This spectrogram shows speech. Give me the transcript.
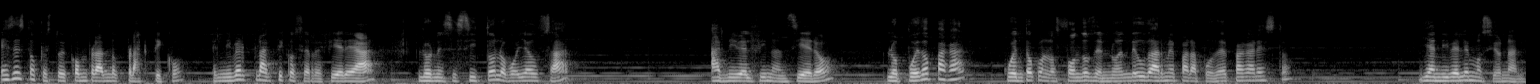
¿Es esto que estoy comprando práctico? El nivel práctico se refiere a lo necesito, lo voy a usar. A nivel financiero, ¿lo puedo pagar? ¿Cuento con los fondos de no endeudarme para poder pagar esto? Y a nivel emocional,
